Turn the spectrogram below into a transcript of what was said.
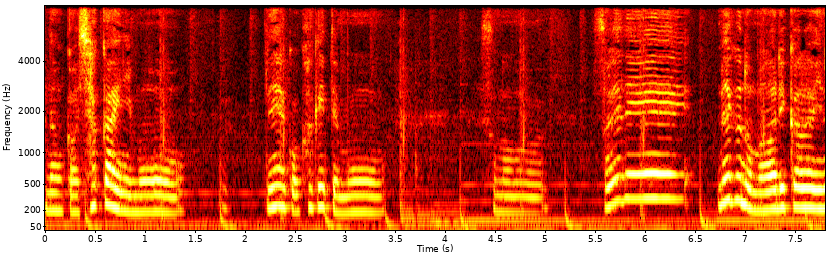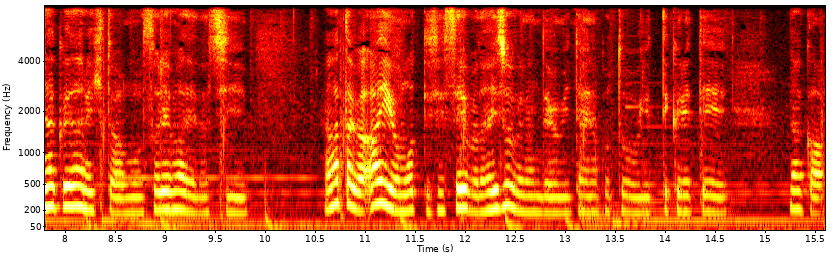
なんか社会にも迷惑をかけてもそのそれでメグの周りからいなくなる人はもうそれまでだしあなたが愛を持って接すれば大丈夫なんだよみたいなことを言ってくれてなんか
